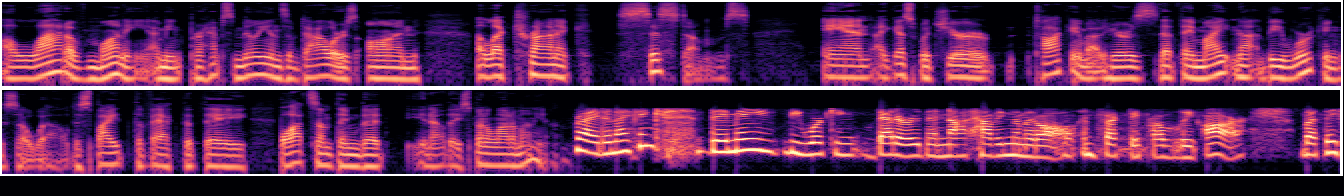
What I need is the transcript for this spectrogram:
a lot of money, I mean, perhaps millions of dollars on electronic systems. And I guess what you're talking about here is that they might not be working so well, despite the fact that they bought something that, you know, they spent a lot of money on. Right. And I think they may be working better than not having them at all. In fact, they probably are. But they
